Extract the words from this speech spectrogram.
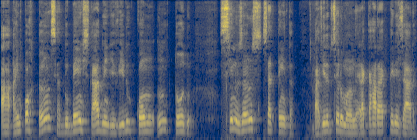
a, a importância do bem-estar do indivíduo como um todo. Se nos anos 70 a vida do ser humano era caracterizada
